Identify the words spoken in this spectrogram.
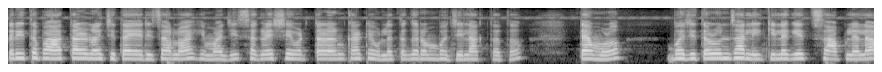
तर इथं पहा तळणाची तयारी चालू आहे. माझी सगळ्यात शेवट तळण का ठेवलं तर गरम भजी लागतात. त्यामुळं भजी तळून झाली की लगेच आपल्याला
